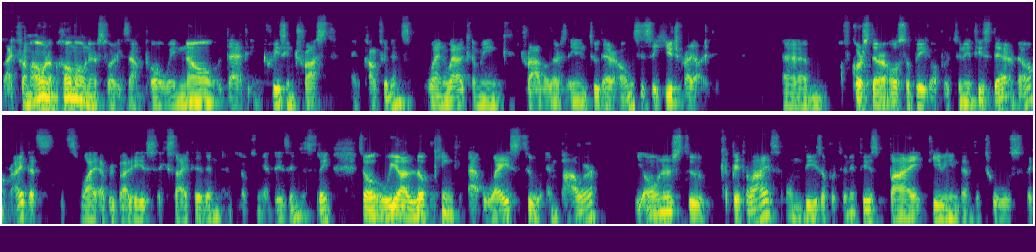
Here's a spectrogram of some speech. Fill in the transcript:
like from own, homeowners, for example, we know that increasing trust and confidence when welcoming travelers into their homes is a huge priority. Um, of course, there are also big opportunities there, though, right? That's that's why everybody is excited and, and looking at this industry. So we are looking at ways to empower the owners to capitalize on these opportunities by giving them the tools that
